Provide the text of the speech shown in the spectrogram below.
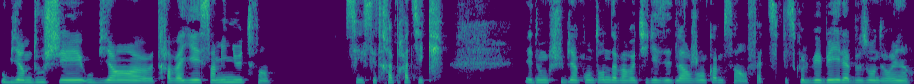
ou bien me doucher, ou bien travailler cinq minutes. C'est très pratique. Et donc, je suis bien contente d'avoir utilisé de l'argent comme ça, en fait, parce que le bébé, il a besoin de rien.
